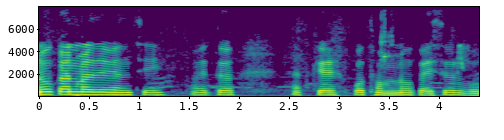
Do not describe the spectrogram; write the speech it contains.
নৌকান মাঝে বেনছি হয়তো আজকে প্রথম নৌকায় চড়বো।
